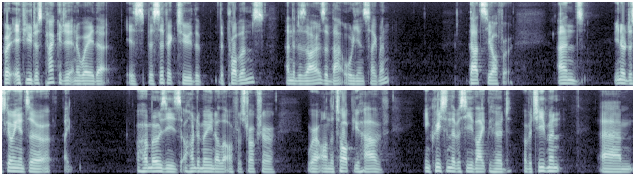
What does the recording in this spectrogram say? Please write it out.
but if you just package it in a way that is specific to the, the problems and the desires of that audience segment, that's the offer. And, you know, just going into like Hormozi's $100 million offer structure, where on the top you have increasing the perceived likelihood of achievement. Um,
